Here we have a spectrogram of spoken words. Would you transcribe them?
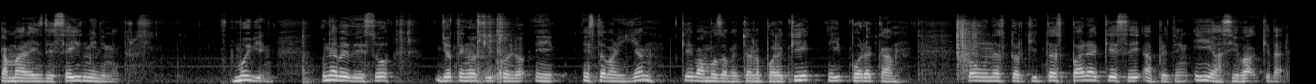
cámara es de 6 milímetros. Muy bien, una vez de eso, yo tengo aquí eh, esta varilla que vamos a meterla por aquí y por acá con unas torquitas para que se aprieten y así va a quedar.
